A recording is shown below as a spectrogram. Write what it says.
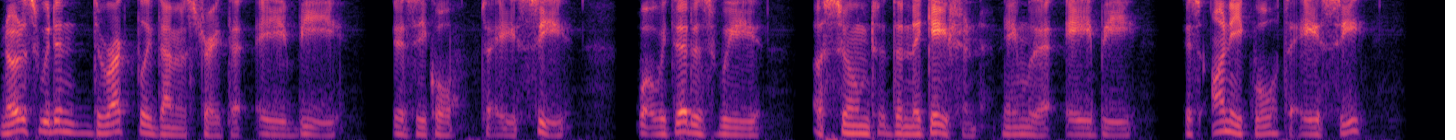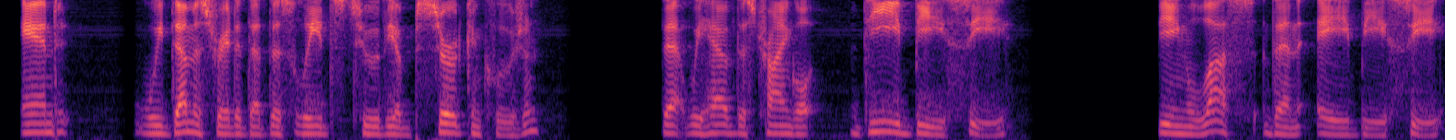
Notice we didn't directly demonstrate that AB is equal to AC, what we did is we assumed the negation, namely that AB is unequal to AC, and we demonstrated that this leads to the absurd conclusion that we have this triangle DBC being less than ABC,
